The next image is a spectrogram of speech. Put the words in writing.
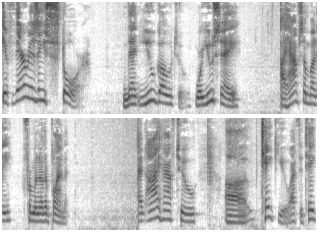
If there is a store that you go to where you say, I have somebody from another planet, and I have to uh, take you, I have to take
